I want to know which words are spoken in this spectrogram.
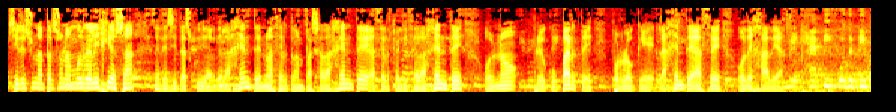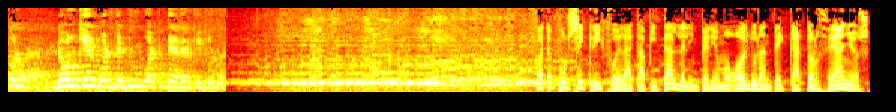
Si eres una persona muy religiosa, necesitas cuidar de la gente, no hacer trampas a la gente, hacer feliz a la gente o no preocuparte por lo que la gente hace o deja de hacer. Fatehpur Sikri fue la capital del imperio mogol durante 14 años.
